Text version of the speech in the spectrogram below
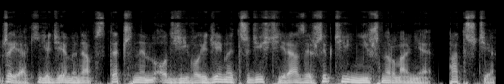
że jak jedziemy na wstecznym od dziwo jedziemy 30 razy szybciej niż normalnie. Patrzcie.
